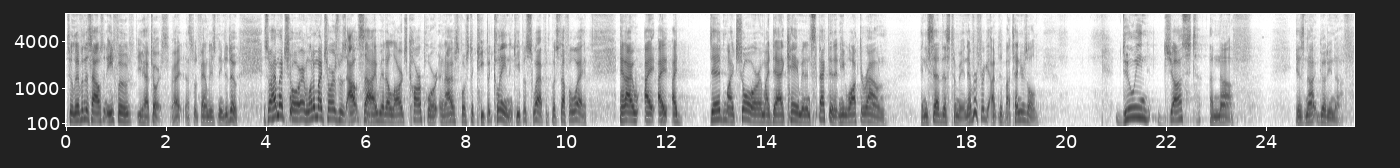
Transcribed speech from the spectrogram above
to live in this house and eat food, you have chores, right? That's what families need to do. So I had my chore, and one of my chores was outside. We had a large carport, and I was supposed to keep it clean and keep it swept and put stuff away. And I, I, I, I did my chore, and my dad came and inspected it, and he walked around, and he said this to me. Never forget, I'm about 10 years old. Doing just enough is not good enough.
